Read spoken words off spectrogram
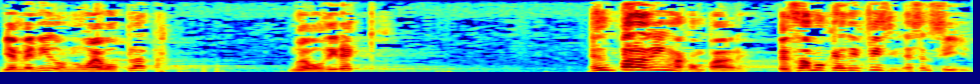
Bienvenidos, nuevos plata, nuevos directos. Es un paradigma, compadre. Pensamos que es difícil, es sencillo.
